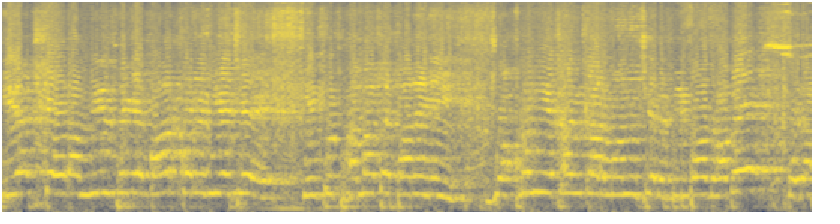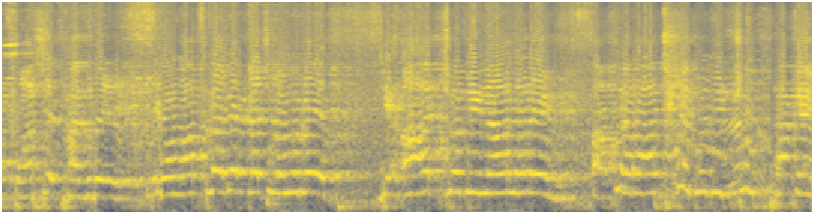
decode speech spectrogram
ধীরাজকে ওরা মিল থেকে বার করে দিয়েছে, কিন্তু থামাতে পারেনি। যখনই এখানকার মানুষের বিপদ হবে, ওরা পাশে থাকবে। এবং আপনাদের কাছে অনুরোধ যে আজ যদি না লড়েন, আপনারা আজকে যদি চুপ থাকেন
